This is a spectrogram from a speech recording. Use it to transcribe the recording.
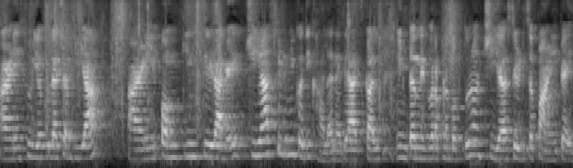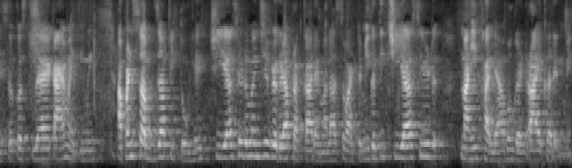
आणि सूर्यफुलाच्या बिया आणि पम्पकिन सीड आहे. चिया सीड मी कधी खाला नाही. ते आजकाल इंटरनेटवर आपण बघतो ना चिया सीडचं पाणी प्यायचं कसलं आहे काय माहिती मी. आपण सब्जा पितो. हे चिया सीड म्हणजे वेगळा प्रकार आहे मला असं वाटतं. मी कधी चिया सीड नाही खाल्या बघा ट्राय करेन मी.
